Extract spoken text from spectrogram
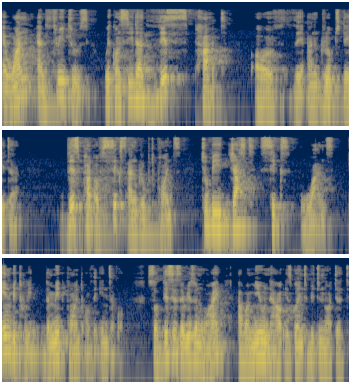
a 1 and three twos, we consider this part of the ungrouped data, this part of six ungrouped points to be just six ones in between the midpoint of the interval. So this is the reason why our mu now is going to be denoted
